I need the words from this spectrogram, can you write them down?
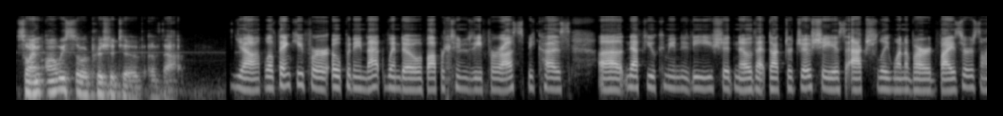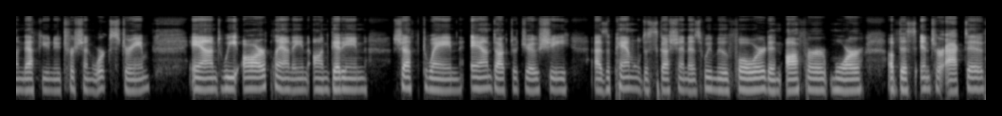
So I'm always so appreciative of that. Yeah, well, thank you for opening that window of opportunity for us because uh, NephU community, you should know that Dr. Joshi is actually one of our advisors on NephU Nutrition Workstream. And we are planning on getting Chef Duane and Dr. Joshi as a panel discussion as we move forward and offer more of this interactive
